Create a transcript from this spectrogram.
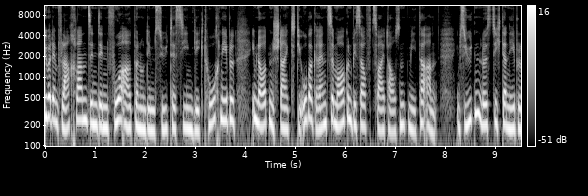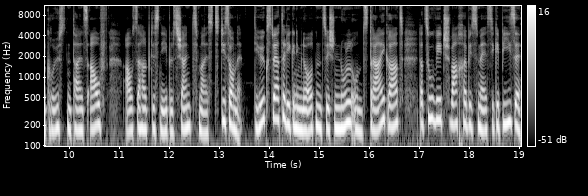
Über dem Flachland in den Voralpen und im Südtessin liegt Hochnebel. Im Norden steigt die Obergrenze morgen bis auf 2000 Meter an. Im Süden löst sich der Nebel größtenteils auf. Außerhalb des Nebels scheint meist die Sonne. Die Höchstwerte liegen im Norden zwischen 0 und 3 Grad. Dazu weht schwache bis mäßige Biese.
